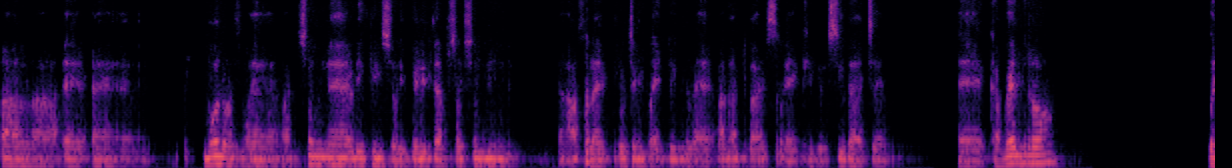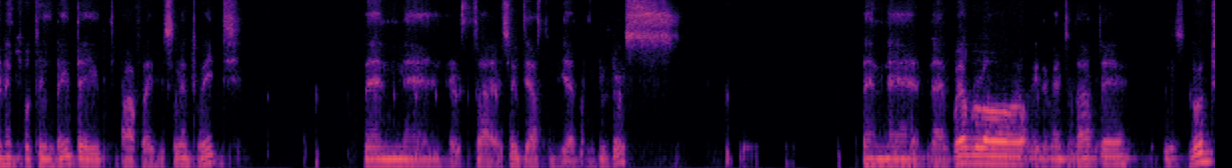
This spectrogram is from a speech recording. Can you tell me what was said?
Are uh, uh, mode of uh, action, uh, lipid solubility absorption, half-life protein binding, like other drugs, like you see that uh, uh, Cavedro, binding protein 98, half-life is 7 to 8. Then uh, uh, so it has to be a inhibitors. Then uh, the Pueblo, element that is good.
